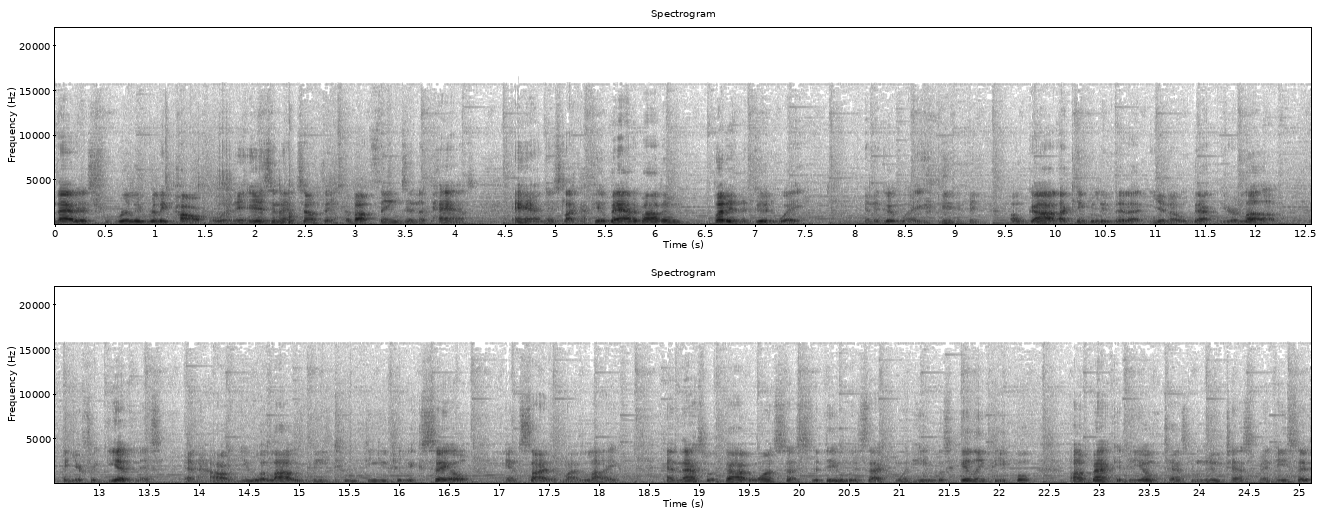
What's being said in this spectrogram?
that is really, really powerful. And isn't it something about things in the past? And it's like I feel bad about them, but in a good way. In a good way. oh God, I can't believe that I, you know that your love and your forgiveness and how you allowed me to continue to excel inside of my life. And that's what God wants us to do. Is like when He was healing people uh, back in the Old Testament, New Testament, He says,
